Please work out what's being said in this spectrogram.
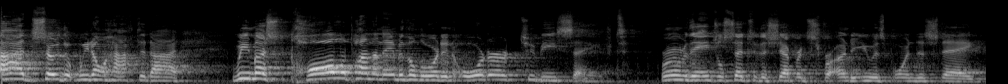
God so that we don't have to die. We must call upon the name of the Lord in order to be saved. Remember, the angel said to the shepherds, For unto you is born this day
